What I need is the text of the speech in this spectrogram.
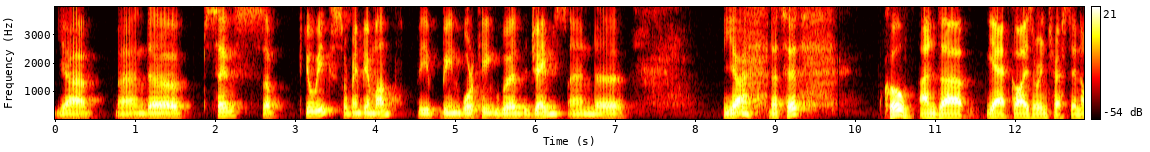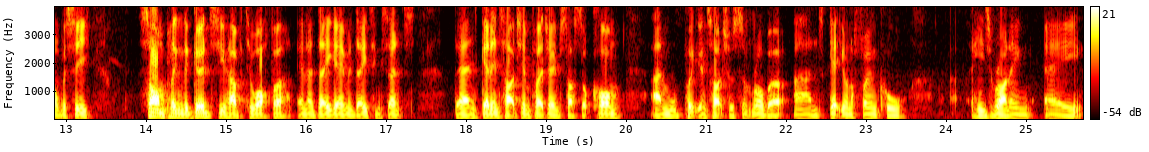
yeah, and uh, since a few weeks or maybe a month, we've been working with James and uh, yeah, that's it. Cool. And uh, yeah, if guys are interested in obviously sampling the goods you have to offer in a day game and dating sense, then get in touch, info at jamestuss.com, and we'll put you in touch with St. Robert and get you on a phone call. He's running a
